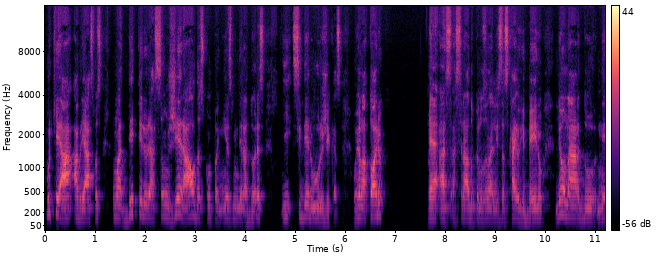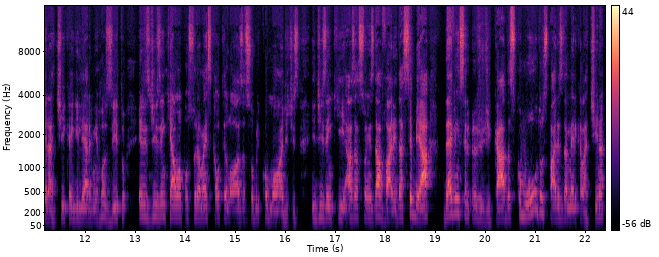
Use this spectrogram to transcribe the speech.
porque há, abre aspas, uma deterioração geral das companhias mineradoras e siderúrgicas. O relatório é, assinado pelos analistas Caio Ribeiro, Leonardo Neratica e Guilherme Rosito. Eles dizem que há uma postura mais cautelosa sobre commodities e dizem que as ações da Vale e da CBA devem ser prejudicadas, como outros pares da América Latina,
